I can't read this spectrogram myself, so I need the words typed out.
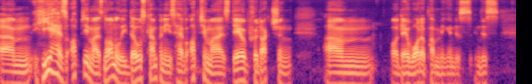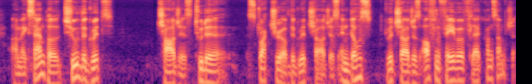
um, he has optimized. Normally, those companies have optimized their production um, or their water pumping in this in this um, example to the grid charges, to the structure of the grid charges, and those grid charges often favor flat consumption.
